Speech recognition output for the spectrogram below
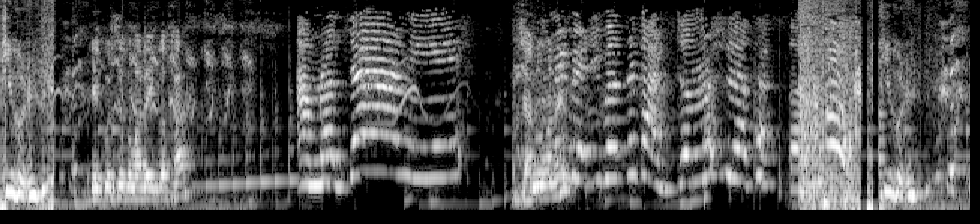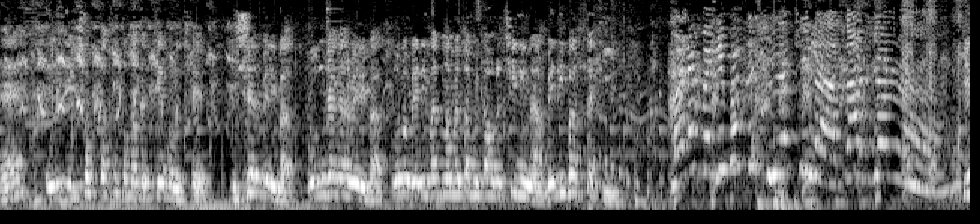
কে করছে তোমার এই কথা? আমরা জানি। জানো মানে? বেরিবাতে কার জন্য শুয়ে থাকতো? হ্যাঁ এই এইসব কথা তোমাদের কে বলেছে? কিসের বেরিবাদ? কোন জায়গার বেরিবাদ? কোন বেরিবাদ নামে তো আমি কাউকে চিনি না। বেরিবাদটা কি? মানে বেরিবাতে শুয়েছিল কার জন্য। কে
